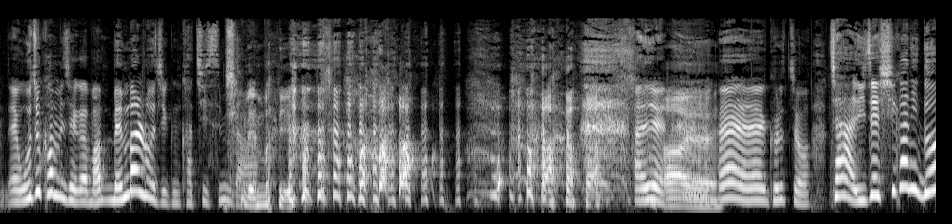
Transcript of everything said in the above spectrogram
네, 오죽하면 제가 마- 맨발로 지금 같이 있습니다. 맨발이에요. 아니, 아, 예. 예, 예, 그렇죠. 자, 이제 시간이 너무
